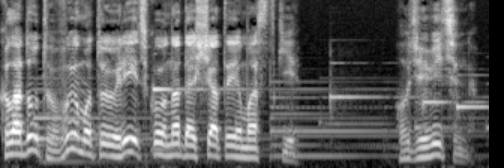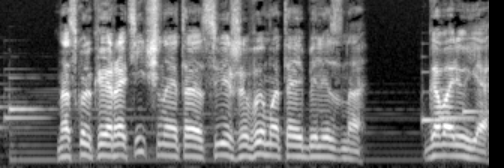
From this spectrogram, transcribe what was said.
кладут вымытую редьку на дощатые мостки. Удивительно. Насколько эротична эта свежевымытая белизна. Говорю я.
